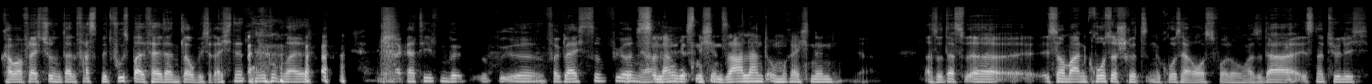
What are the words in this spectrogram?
kann man vielleicht schon dann fast mit Fußballfeldern, glaube ich, rechnen, um mal einen plakativen Be Be äh, Vergleich zu führen. Ja. Solange wir es nicht in Saarland umrechnen. Also das äh, ist nochmal ein großer Schritt, eine große Herausforderung. Also da ist natürlich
